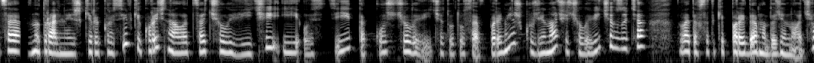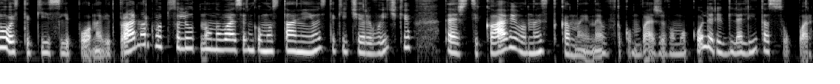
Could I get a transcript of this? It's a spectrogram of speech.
Це з натуральної шкіри кросівки, коричневі, але це чоловічі, і ось ці також чоловічі. Тут усе в переміжку, жіноче, чоловіче взуття. Давайте все-таки перейдемо до жіночого. Ось такі сліпони від Primark в абсолютно новесенькому стані. І ось такі черевички теж цікаві, вони з тканини в такому бежевому кольорі для літа супер.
